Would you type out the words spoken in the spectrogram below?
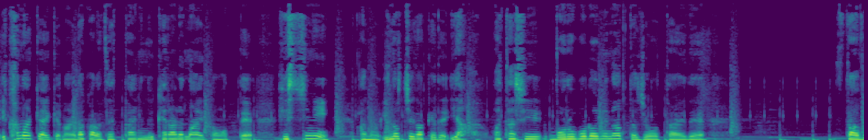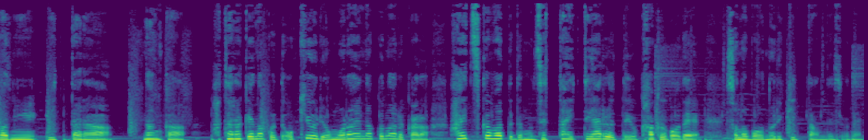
行かなきゃいけない。だから絶対に抜けられないと思って必死にあの命がけでいや私ボロボロになった状態でスタバに行ったらなんか働けなくてお給料もらえなくなるからはいつくばってでも絶対行ってやるっていう覚悟でその場を乗り切ったんですよね。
